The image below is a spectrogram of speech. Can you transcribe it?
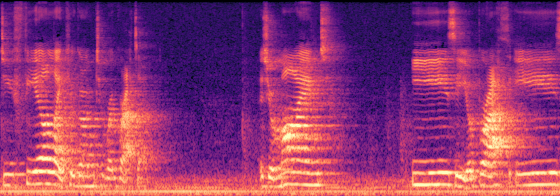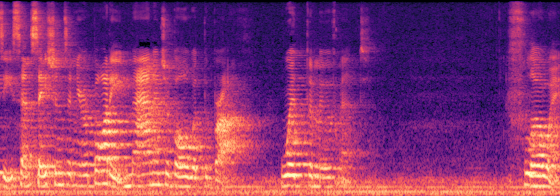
Do you feel like you're going to regret it? Is your mind easy, your breath easy, sensations in your body manageable with the breath, with the movement? Flowing.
